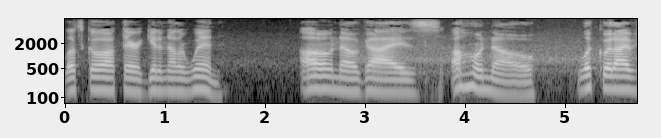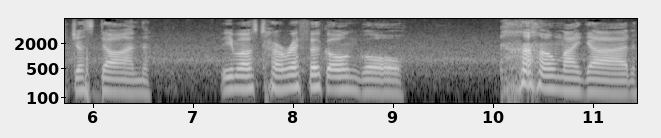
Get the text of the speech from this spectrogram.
Let's go out there and get another win. Oh no, guys. Oh no. Look what I've just done. The most horrific own goal. oh my god.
